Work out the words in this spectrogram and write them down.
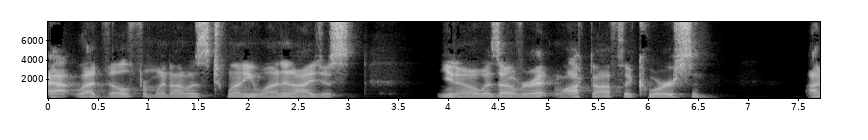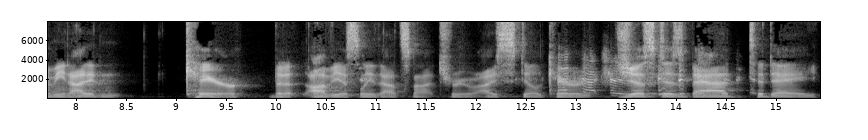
at Leadville from when I was 21, and I just, you know, was over it and walked off the course. And I mean, I didn't care, but obviously that's not true. I still care just as bad today.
